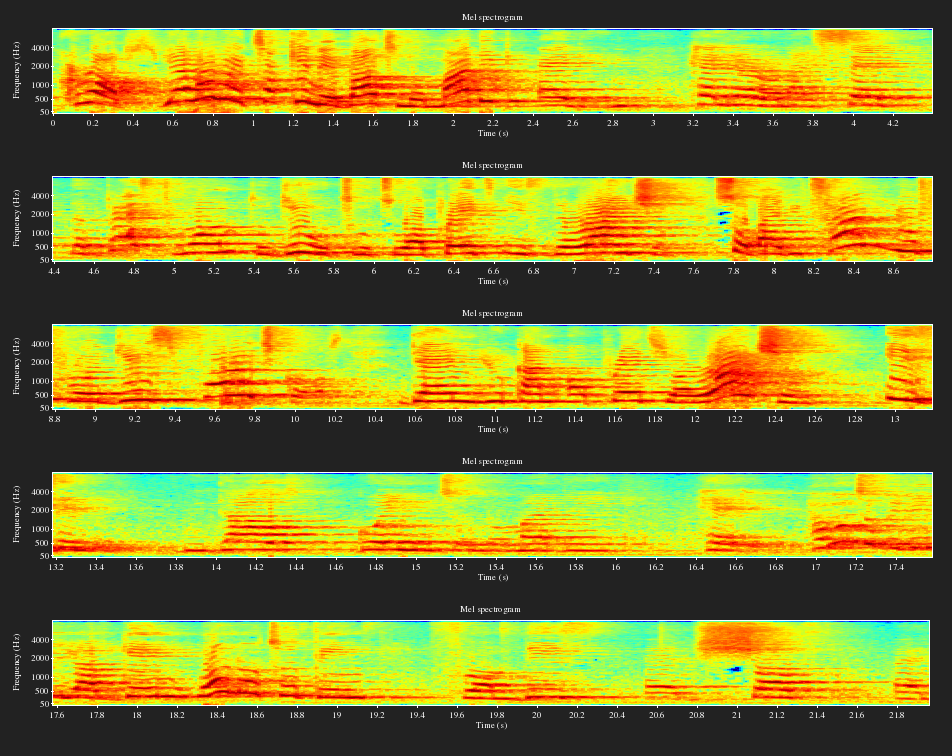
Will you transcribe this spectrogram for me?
crops. Yeah, when we're talking about nomadic herding, earlier on I said the best one to do to, to operate is the ranching. So by the time you produce forage crops, then you can operate your ranching easily without going into nomadic herding. I want to believe you have gained one or two things from this um, short um,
